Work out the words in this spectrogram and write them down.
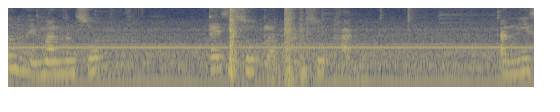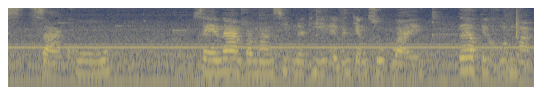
ต้มให้มันมันสุก ใกล้สิสุกแล้วมันสุกขันอันนี้สาคูเซน้ำประมาณสิบนาทีเดี๋ยมันจังสุกไว้แล้วไปคนหมัก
